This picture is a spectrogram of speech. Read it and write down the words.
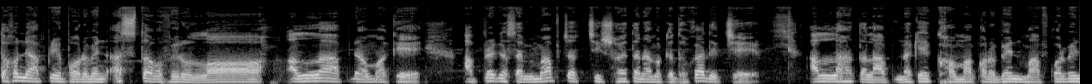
তখনই আপনি পড়বেন, আস্তাগফিরুল্লাহ, আল্লাহ আপনি আমাকে, আপনার কাছে আমি মাফ চাচ্ছি, শয়তান আমাকে ধোকা দিচ্ছে। আল্লাহ তালা আপনাকে ক্ষমা করবেন, মাফ করবেন,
